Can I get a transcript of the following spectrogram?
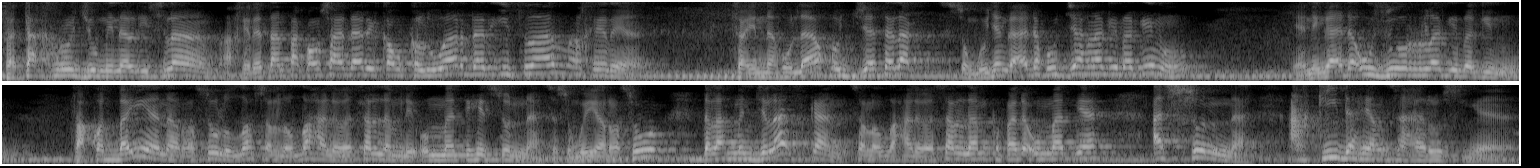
Fatakhruju minal islam. Akhirnya tanpa kau sadari kau keluar dari Islam akhirnya fa innahu la hujjata lak. Sesungguhnya enggak ada hujjah lagi bagimu. Yakni enggak ada uzur lagi bagimu. Faqad bayyana Rasulullah sallallahu alaihi wasallam li ummatihi sunnah. Sesungguhnya Rasul telah menjelaskan sallallahu alaihi wasallam kepada umatnya as-sunnah akidah yang seharusnya.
